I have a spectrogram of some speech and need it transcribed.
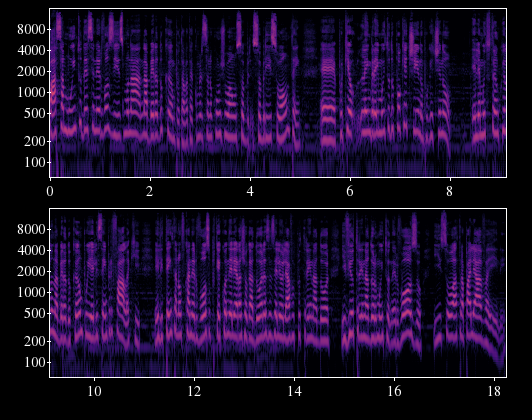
passa muito desse nervosismo na, na beira do campo. Eu estava até conversando com o João sobre, sobre isso ontem, é, porque eu lembrei muito do Poquetino. O Poquetino ele é muito tranquilo na beira do campo e ele sempre fala que ele tenta não ficar nervoso, porque quando ele era jogador, às vezes ele olhava para o treinador e via o treinador muito nervoso e isso atrapalhava ele.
